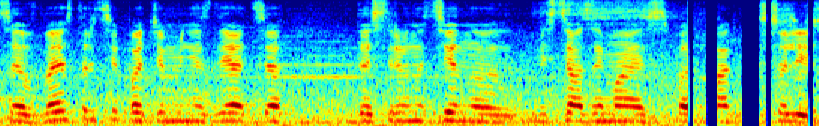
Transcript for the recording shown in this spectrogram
це в Бистриці, потім мені здається, десь рівноцінно місця займає Спартак і Солід.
